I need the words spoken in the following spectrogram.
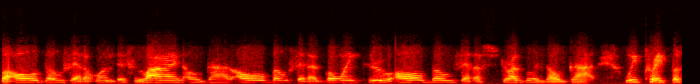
for all those that are on this line, oh God, all those that are going through, all those that are struggling, oh God. We pray for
